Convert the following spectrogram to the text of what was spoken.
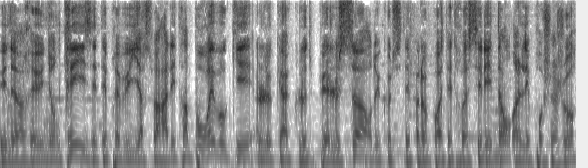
une réunion de crise était prévue hier soir à l'Etra pour évoquer le cas Claude Puel. Le sort du coach Stéphano pourrait être scellé dans les prochains jours.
